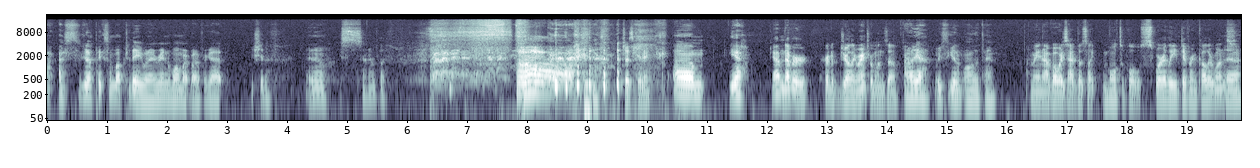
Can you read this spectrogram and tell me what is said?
I was gonna pick some up today when I ran to Walmart, but I forgot. You should have. I know. You son of a. Ah! Just kidding. Um. Yeah. Yeah, I've never heard of Jolly Rancher ones though. Oh yeah. We used to get them all the time. I mean, I've always had those like multiple swirly different color ones. Yeah.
